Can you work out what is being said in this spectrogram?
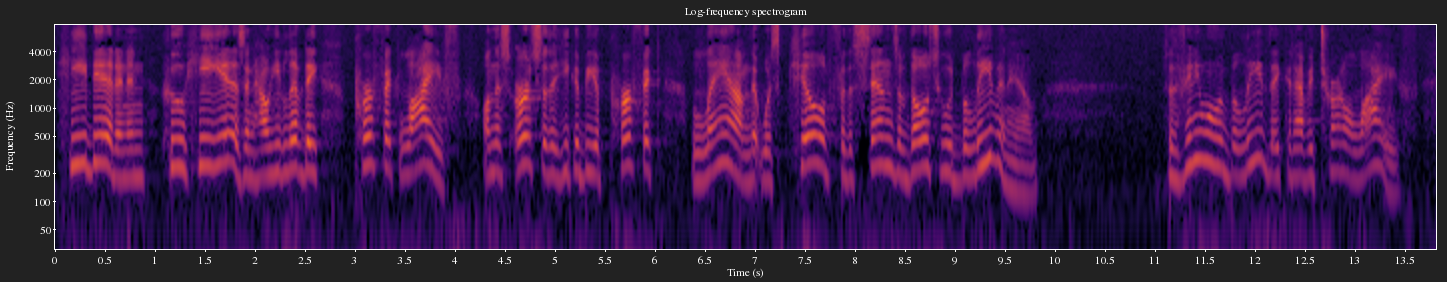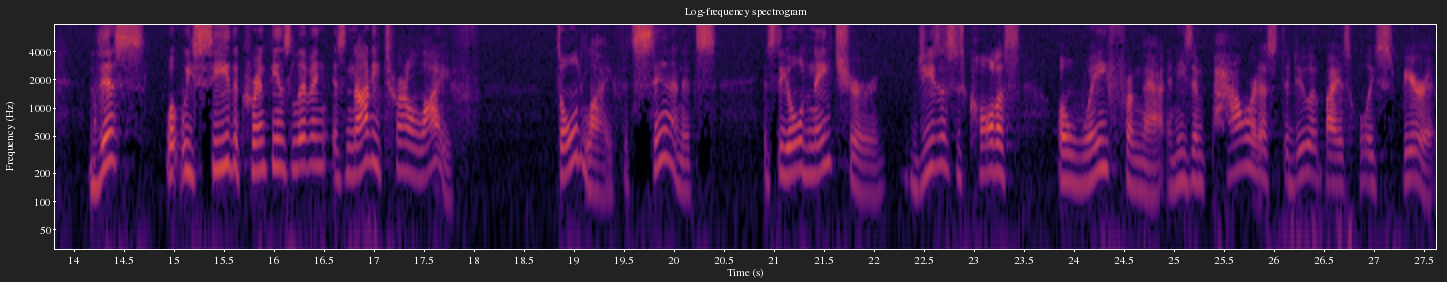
he did, and in who he is, and how he lived a perfect life on this earth, so that he could be a perfect lamb that was killed for the sins of those who would believe in him. So if anyone would believe, they could have eternal life. This, what we see the Corinthians living, is not eternal life. It's old life. It's sin. It's it's the old nature. Jesus has called us away from that, and He's empowered us to do it by His Holy Spirit.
